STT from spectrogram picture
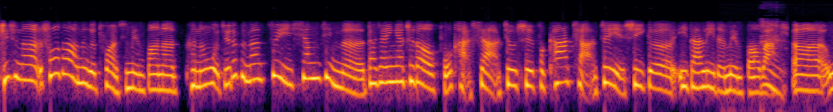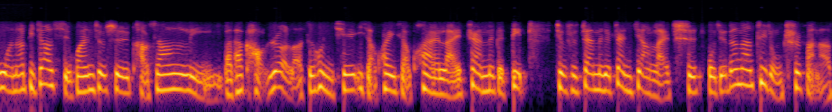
其实呢，说到那个土耳其面包呢，可能我觉得跟它最相近的，大家应该知道佛卡夏，就是 focaccia，这也是一个意大利的面包吧。呃，我呢比较喜欢就是烤箱里把它烤热了，随后你切一小块一小块来蘸那个 dips。就是蘸那个蘸酱来吃，我觉得呢，这种吃法呢，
